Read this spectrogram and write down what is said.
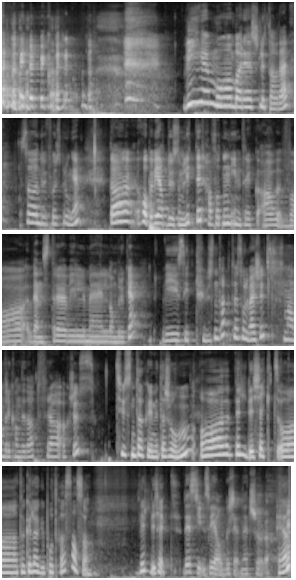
det må gjøre med KrF. Vi må bare slutte av der, så du får sprunget. Da håper vi at du som lytter har fått noen inntrykk av hva Venstre vil med landbruket. Vi sier tusen takk til Solveig Skytt, som er andrekandidat fra Akershus. Tusen takk for invitasjonen, og veldig kjekt at dere lager podkast, altså. Veldig kjekt. Det syns vi i all beskjedenhet sjøl òg. Ja.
